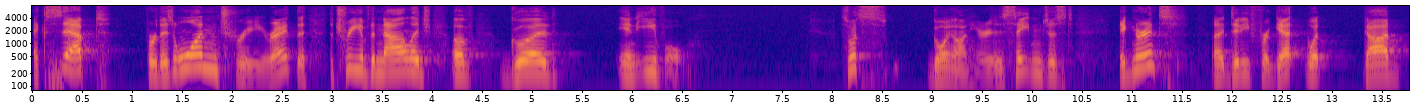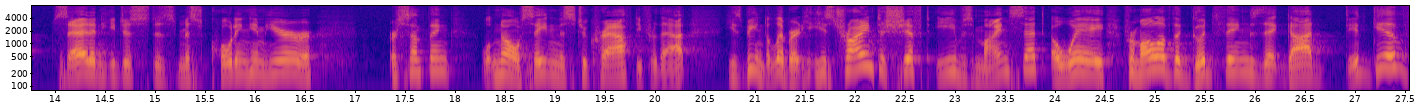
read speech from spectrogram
except for this one tree, right? The, the tree of the knowledge of good and evil. So, what's going on here? Is Satan just ignorant? Uh, did he forget what God said and he just is misquoting him here or, or something? Well, no, Satan is too crafty for that. He's being deliberate. He's trying to shift Eve's mindset away from all of the good things that God did give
